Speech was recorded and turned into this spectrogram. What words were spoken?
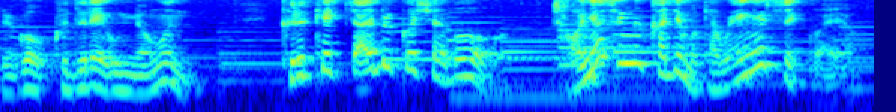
그리고 그들의 운명은 그렇게 짧을 것이라고 전혀 생각하지 못하고 행했을 거예요.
